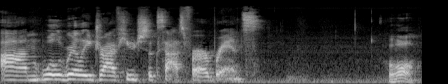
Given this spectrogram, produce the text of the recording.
um, will really drive huge success for our brands. Cool.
